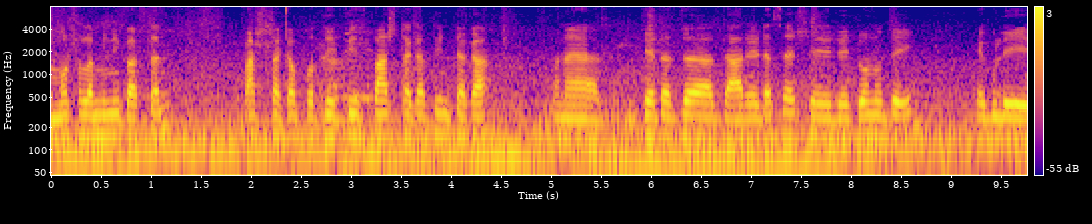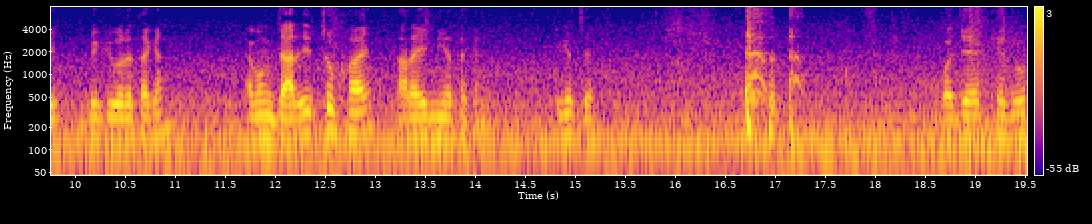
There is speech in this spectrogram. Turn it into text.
মশলা মিনি পার্সেল পাঁচ টাকা প্রতি পিস পাঁচ টাকা, তিন টাকা। মানে যেটা যা- রেট আছে সেই রেট অনুযায়ী এগুলি বিক্রি করে থাকেন। এবং যার ইচ্ছুক হয়, তারাই নিয়ে থাকেন। ঠিক আছে? ওই যে খেজুর,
